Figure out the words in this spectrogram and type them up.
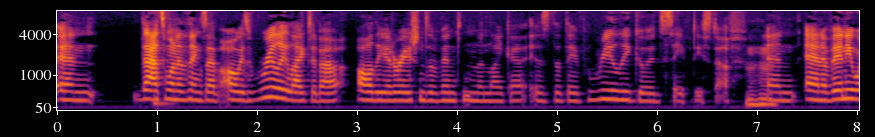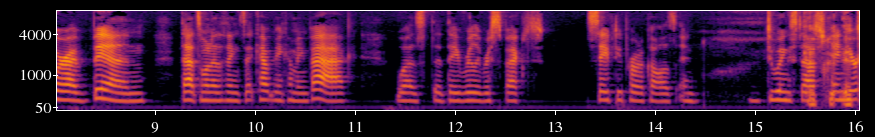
And that's one of the things I've always really liked about all the iterations of Vinton and Laika is that they've really good safety stuff. Mm-hmm. And and of anywhere I've been, that's one of the things that kept me coming back was that they really respect safety protocols and doing stuff It's- and you're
